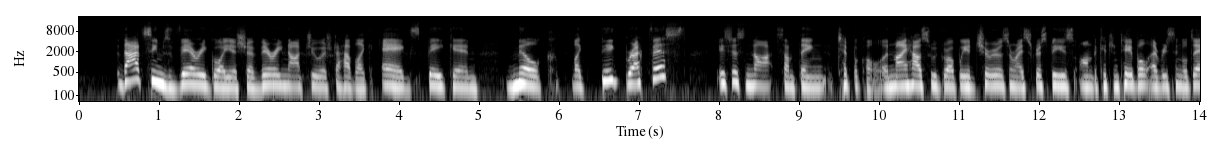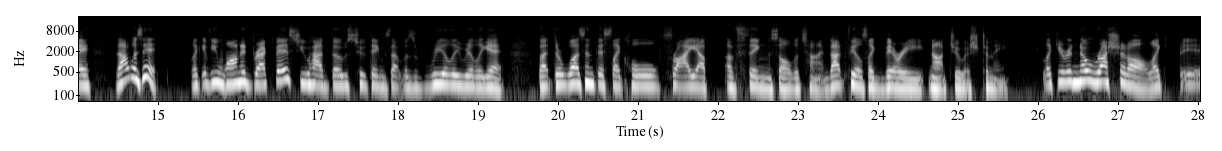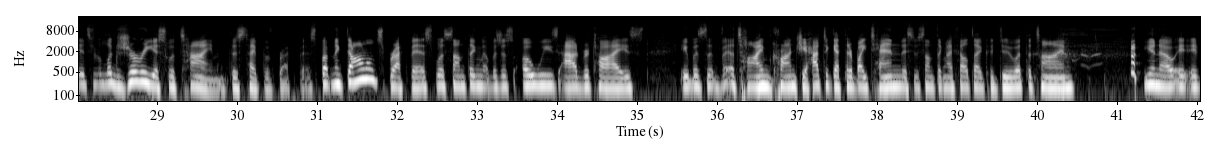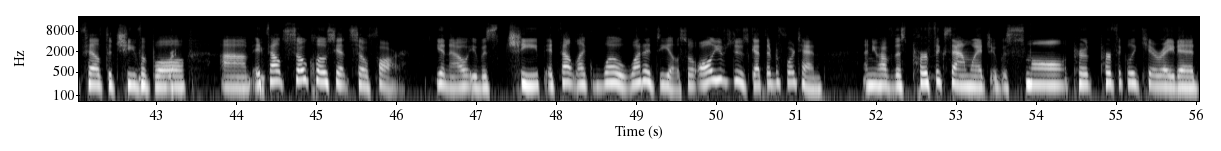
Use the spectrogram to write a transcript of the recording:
That seems very Goyish, uh, very not Jewish to have like eggs, bacon, milk, like big breakfast is just not something typical. In my house, we grew up, we had Cheerios and Rice Krispies on the kitchen table every single day. That was it. Like if you wanted breakfast, you had those two things. That was really, really it. But there wasn't this like whole fry up of things all the time. That feels like very not Jewish to me. Like you're in no rush at all. Like it's luxurious with time, this type of breakfast. But McDonald's breakfast was something that was just always advertised. It was a, a time crunch. You had to get there by 10. This is something I felt I could do at the time. you know, it, it felt achievable. Right um, it felt so close yet so far. You know, it was cheap. It felt like, whoa, what a deal. So all you have to do is get there before 10 and you have this perfect sandwich. It was small, per- perfectly curated.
